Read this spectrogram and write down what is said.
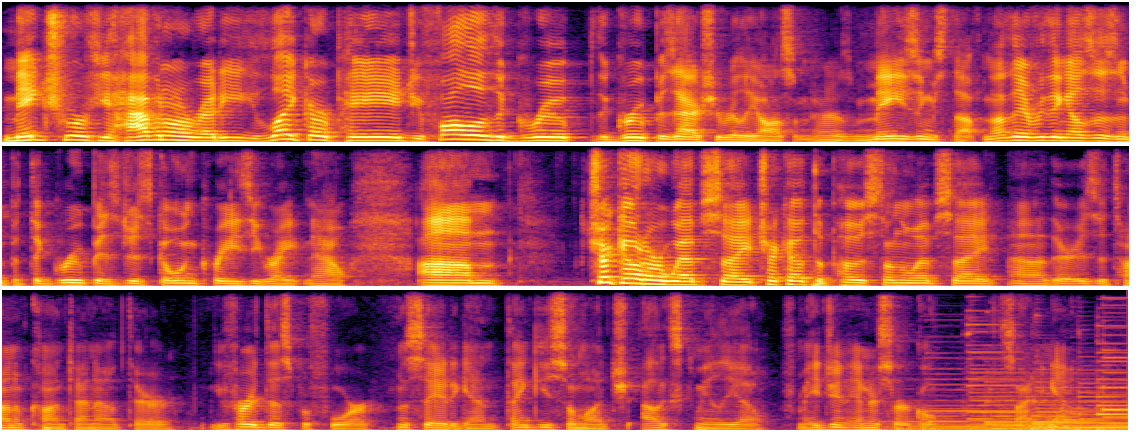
Make sure if you haven't already, you like our page, you follow the group. The group is actually really awesome. There's amazing stuff. Not that everything else isn't, but the group is just going crazy right now. Um, check out our website. Check out the post on the website. Uh, there is a ton of content out there. You've heard this before. I'm going to say it again. Thank you so much. Alex Camilio from Agent Inner Circle, signing out.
